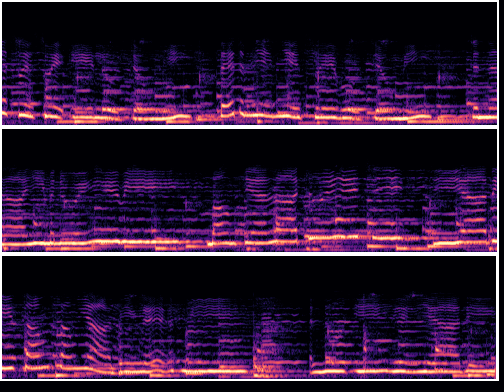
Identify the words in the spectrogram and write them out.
တဆွေဆွေအေးလို့တုံမီသဲတမြင့်မြင့်ဆွေးဖို့ကြုံမီတနာဤမနွေပြီမောင်ပြန်လာတွေ့ချီကြည်ရသည်ဆောင်ဆောင်ရသည်လည်းမီအလွန်အေးရရသည်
